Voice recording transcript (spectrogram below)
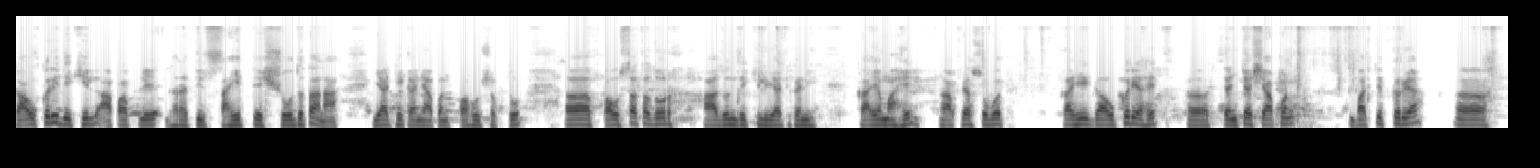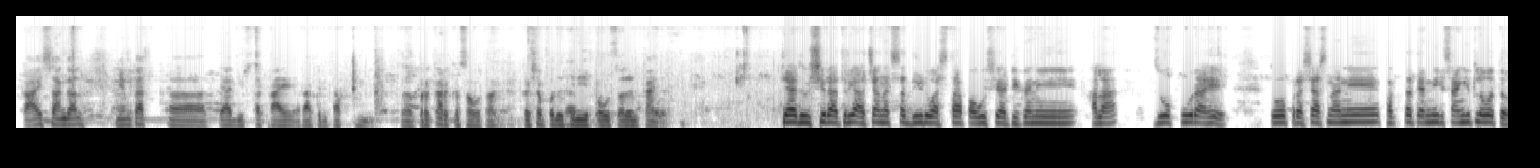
गावकरी देखील आपापले घरातील साहित्य शोधताना या ठिकाणी आपण पाहू शकतो. पावसाचा जोर अजून देखील या ठिकाणी कायम आहे. आपल्यासोबत काही गावकरी आहेत त्यांच्याशी आपण बातचीत करूया. काय सांगाल नेमका त्या दिवसात काय रात्रीचा प्रकार कसा होता? कशा पद्धतीने पाऊस आला काय त्या दिवशी रात्री अचानकचा दीड वाजता पाऊस या ठिकाणी आला. जो पूर आहे तो प्रशासनाने फक्त त्यांनी सांगितलं होतं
